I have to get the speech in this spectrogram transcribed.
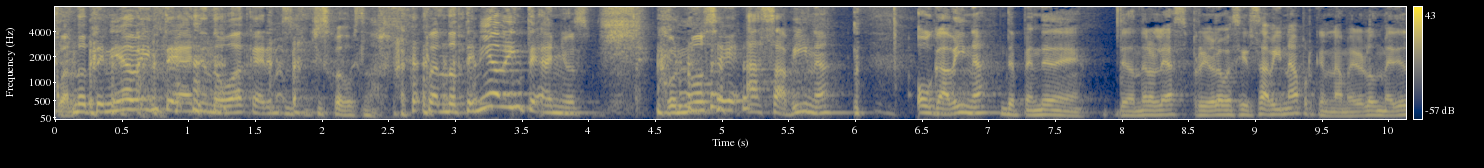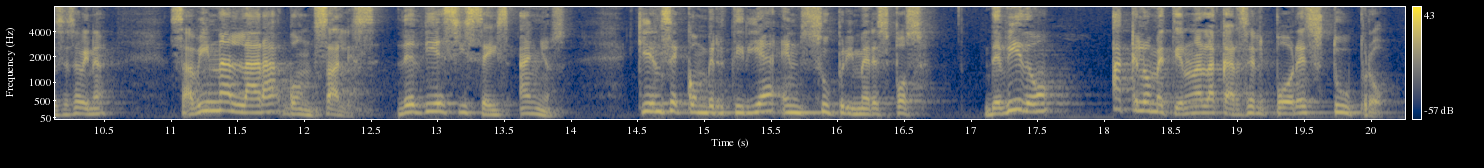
Cuando tenía 20 años, no voy a caer en tus pinches. Cuando tenía 20 años, conoce a Sabina o Gavina, depende de, de dónde lo leas, pero yo le voy a decir Sabina porque en la mayoría de los medios es Sabina. Sabina Lara González, de 16 años, quien se convertiría en su primera esposa, debido a que lo metieron a la cárcel por estupro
